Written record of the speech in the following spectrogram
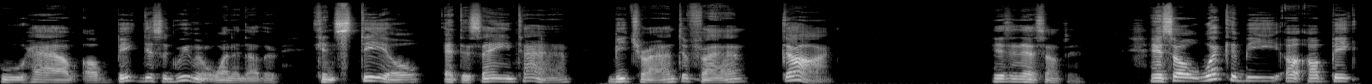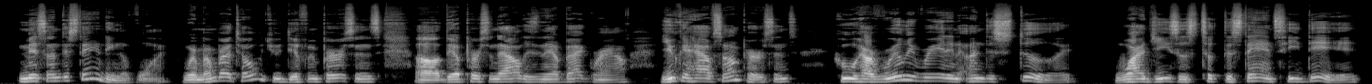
who have a big disagreement with one another can still at the same time be trying to find God. Isn't that something? And so what could be a, a big misunderstanding of one? Remember I told you different persons, uh, their personalities and their background. You can have some persons who have really read and understood why Jesus took the stance he did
